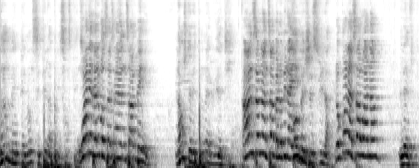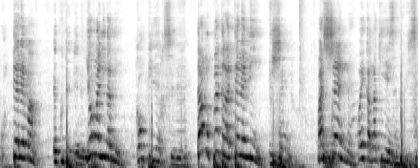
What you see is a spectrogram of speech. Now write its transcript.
Là maintenant c'était la présence de Dieu. L'ange de l'éternel lui a dit Comme je suis là, lève-toi. Écoutez bien. Quand Pierre s'est levé, et chaîne, ma chaîne, c'est brisé.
